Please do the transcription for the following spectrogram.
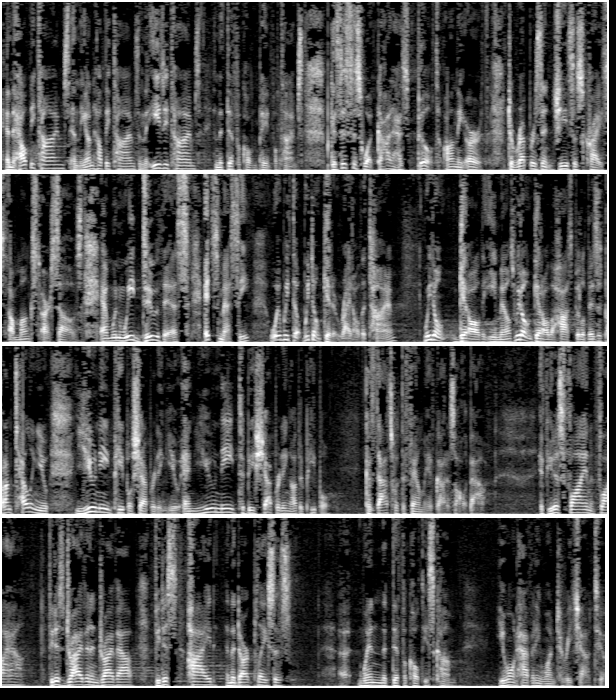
In the healthy times and the unhealthy times and the easy times and the difficult and painful times. Because this is what God has built on the earth to represent Jesus Christ amongst ourselves. And when we do this, it's messy. We, we, don't, we don't get it right all the time. We don't get all the emails. We don't get all the hospital visits. But I'm telling you, you need people shepherding you. And you need to be shepherding other people. Because that's what the family of God is all about. If you just fly in and fly out, if you just drive in and drive out, if you just hide in the dark places, uh, when the difficulties come, you won't have anyone to reach out to.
